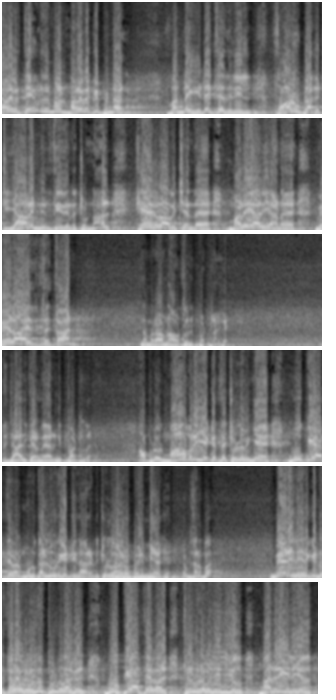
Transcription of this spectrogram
தலைவர் தேவர் திருமணன் மறைவுக்கு பின்னால் வந்த இடைத்தேர்தலில் ஃபாரூக் பிளாக் கட்சி யாரை நிறுத்தியது என்று சொன்னால் கேரளாவைச் சேர்ந்த மலையாளியான வேலாயுதத்தை தான் நம்ம ராமநாதபுரத்தில் நிப்பாட்டினாங்க இந்த ஜாதிக்காரங்க யாரும் நிப்பாட்டல. அப்படி ஒரு மாபெரும் இயக்கத்தை சொல்லுவீங்க. மூக்கையார் தேவர் மூணு கல்லூரி கட்டினார் என்று சொல்லுவார்கள் பெருமையாக. எப்படி தானப்பா? மேடையில் இருக்கின்ற தலைவர்கள்லாம் சொல்லுவார்கள் மூக்கையா தேவர் திருநெல்வேலியிலையும் மதுரையிலையும்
